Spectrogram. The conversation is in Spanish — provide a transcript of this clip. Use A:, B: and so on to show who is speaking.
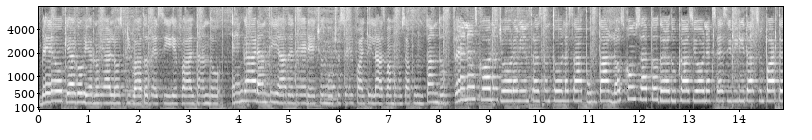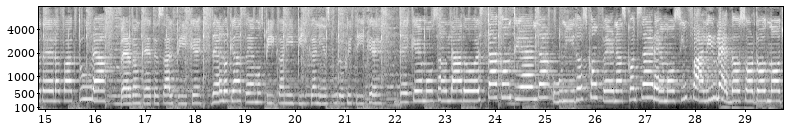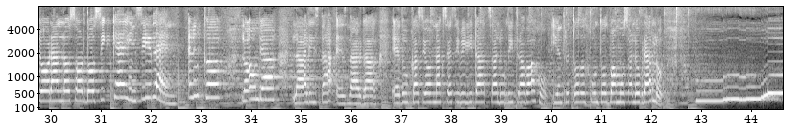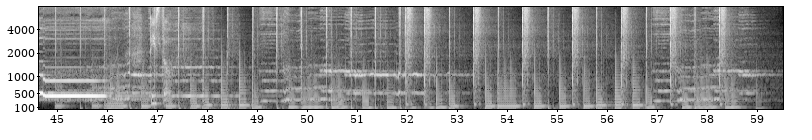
A: Veo que al gobierno y a los privados les sigue faltando. En garantía de derechos muchos el falta y las vamos apuntando. Penas cola llora mientras tanto las apuntan Los conceptos de educación y accesibilidad son parte de la factura. Perdón que te salpique, de lo que hacemos pican y pican y es puro critique. Dejemos a un lado esta contienda Unidos con FENASCOL seremos infalibles Los sordos no lloran los sordos y que inciden en Colombia. La lista es larga, educación, accesibilidad, salud y trabajo y entre todos juntos vamos a lograrlo. Uh, listo.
